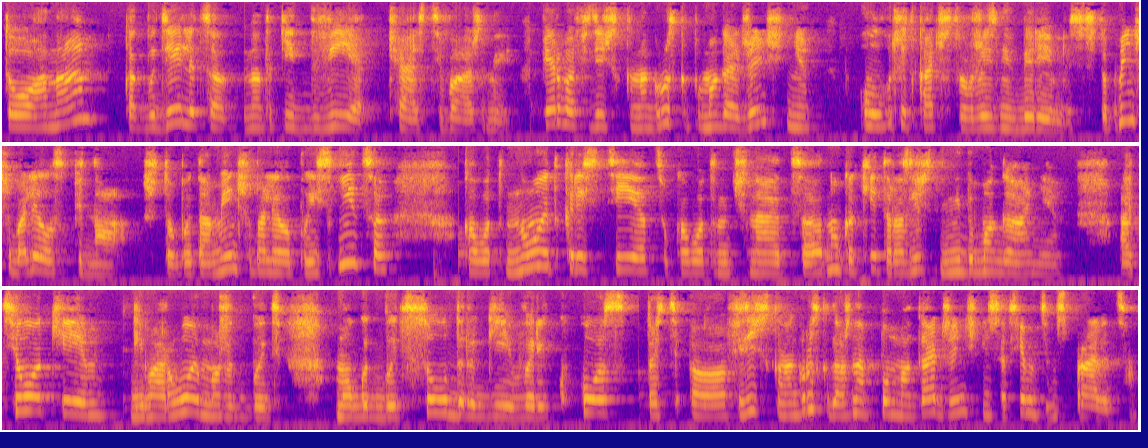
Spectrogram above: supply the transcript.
то она как бы делится на такие две части важные. Первая физическая нагрузка помогает женщине улучшить качество в жизни в беременности, чтобы меньше болела спина, чтобы там меньше болела поясница, у кого-то ноет крестец, у кого-то начинаются ну, какие-то различные недомогания, отеки, геморрой, может быть, могут быть судороги, варикоз. То есть э, физическая нагрузка должна помогать женщине со всем этим справиться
